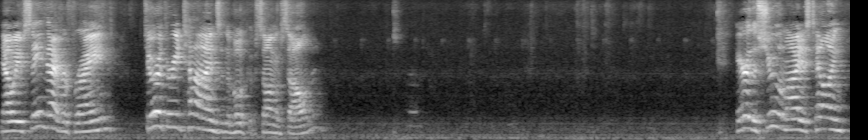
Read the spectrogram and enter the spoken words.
Now we've seen that refrain two or three times in the book of song of solomon. Here the Shulamite is telling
